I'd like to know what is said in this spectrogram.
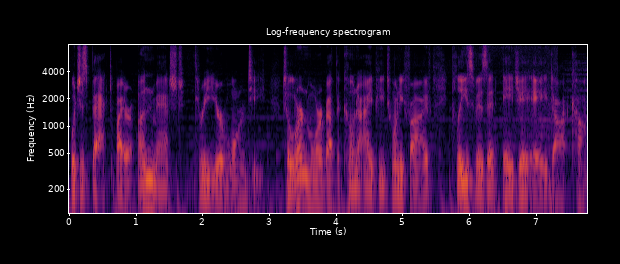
which is backed by our unmatched three-year warranty. To learn more about the Kona IP25, please visit aja.com.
